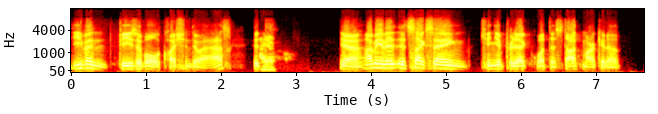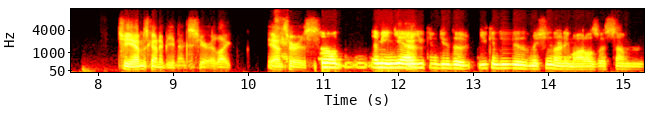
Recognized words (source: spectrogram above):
even feasible question to ask? I don't know. Yeah, I mean, it, it's like saying, can you predict what the stock market of GM is going to be next year? Like, the answer is, Well, I mean, yeah, Yeah. you can do the you can do the machine learning models with some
